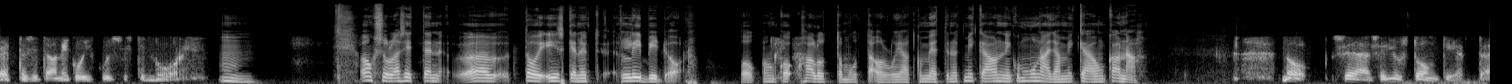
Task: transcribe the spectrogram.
että sitä on ikuisesti nuori. Mm. Onko sulla sitten toi iskenyt libidoon? Onko haluttomuutta ollut ja oletko miettinyt, mikä on niin kuin muna ja mikä on kana? No sehän se just onkin, että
